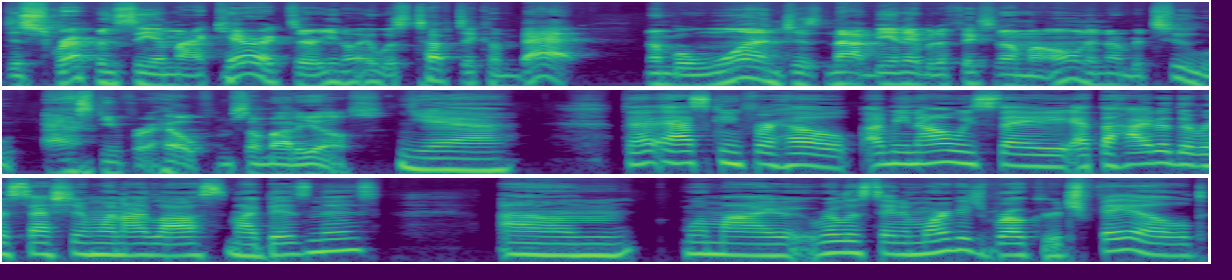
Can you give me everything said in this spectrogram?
discrepancy in my character, you know, it was tough to combat. Number one, just not being able to fix it on my own. And number two, asking for help from somebody else. Yeah. That asking for help. I mean, I always say at the height of the recession when I lost my business, um, when my real estate and mortgage brokerage failed,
